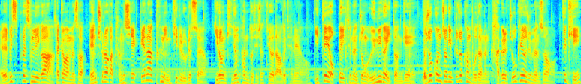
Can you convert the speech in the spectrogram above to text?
엘비스 프레슬리가 착용하면서 벤츄라가 당시에 꽤나 큰 인기를 누렸어요. 이런 기 념판도 제작되어 나오게 되네요. 이때의 업데이트는 좀 의미가 있던 게 무조건적인 뾰족함보다는 각을 쪼개어주면서 특히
